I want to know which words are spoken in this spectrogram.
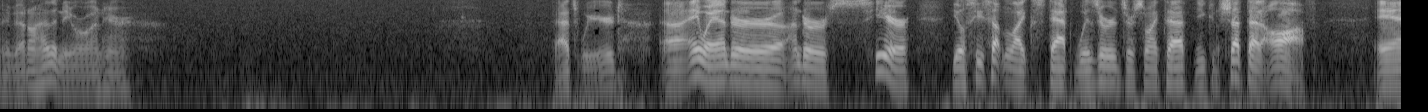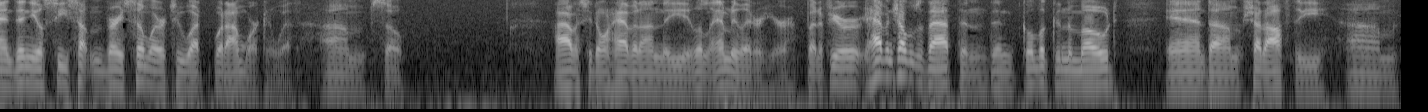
maybe I don't have the newer one here. That's weird. Uh, anyway, under uh, under here, you'll see something like Stat Wizards or something like that. You can shut that off, and then you'll see something very similar to what what I'm working with. Um, so I obviously don't have it on the little emulator here, but if you're having troubles with that, then then go look in the mode and um, shut off the um,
